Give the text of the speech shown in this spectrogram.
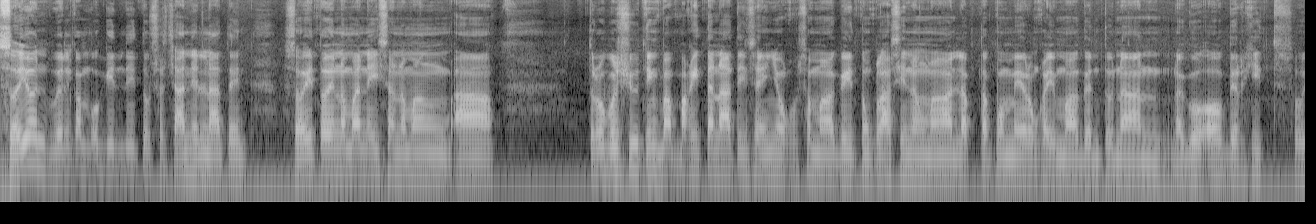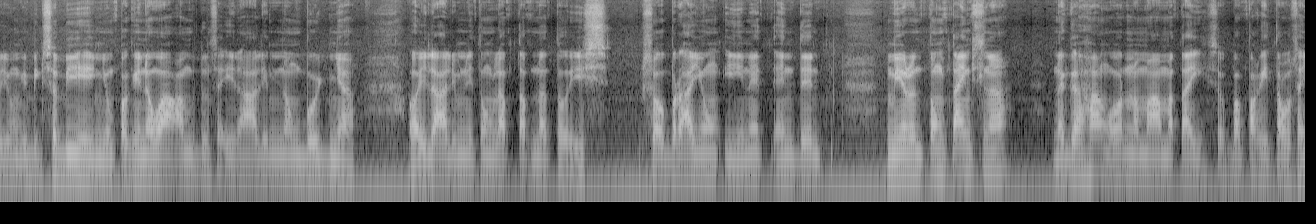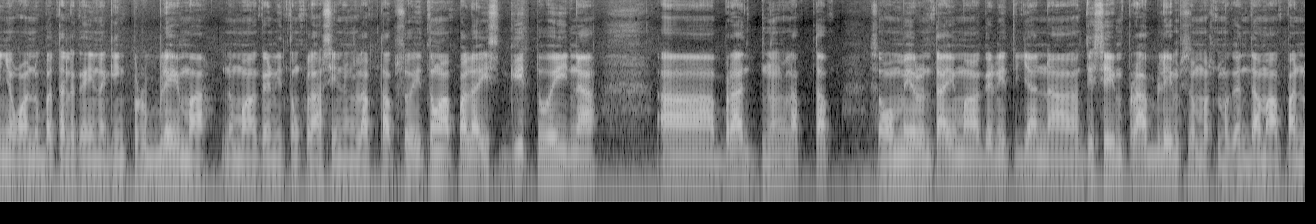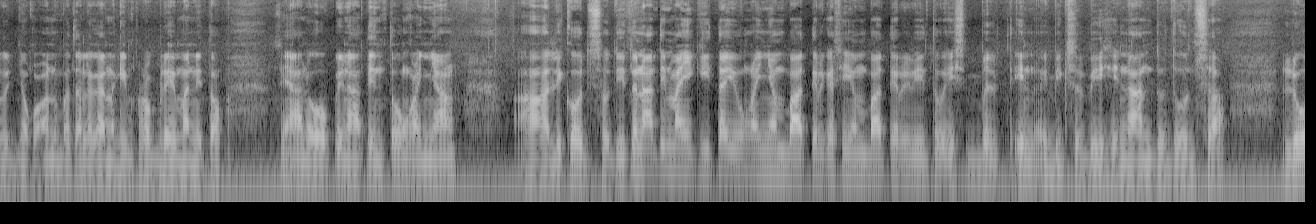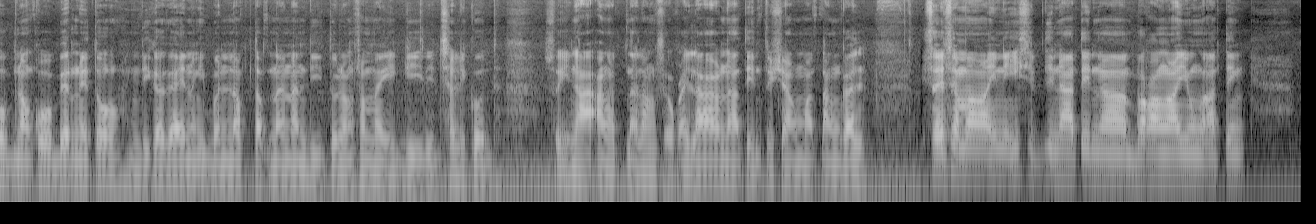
So yun, welcome again dito sa channel natin. So ito yung naman na isa namang ah, troubleshooting papakita natin sa inyo sa mga ganitong klase ng mga laptop kung meron kayong mga ganito na nag-overheat. So yung ibig sabihin, yung pag hinawakan mo dun sa ilalim ng board niya o ilalim nitong laptop na to is sobra yung init and then meron tong times na naghahang or namamatay. So papakita ko sa inyo kung ano ba talaga yung naging problema ng mga ganitong klase ng laptop. So ito nga pala is Gateway na ah, brand ng laptop. So kung meron tayong mga ganito dyan na the same problem, so mas maganda mapanood nyo kung ano ba talaga naging problema nito. So yan, open natin tong kanyang ah, likod. So dito natin makikita yung kanyang battery kasi yung battery nito is built-in. Ibig sabihin nando doon sa loob ng cover nito. Hindi kagaya ng ibang laptop na nandito lang sa may gilid sa likod. So inaangat na lang. So kailangan natin to siyang matanggal. Isa sa mga iniisip din natin na baka nga yung ating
